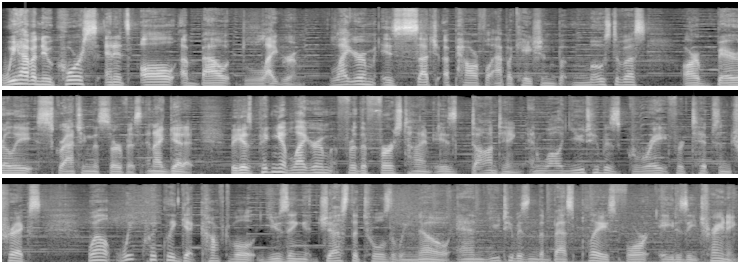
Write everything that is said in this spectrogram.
We have a new course and it's all about Lightroom. Lightroom is such a powerful application, but most of us are barely scratching the surface, and I get it, because picking up Lightroom for the first time is daunting, and while YouTube is great for tips and tricks, well, we quickly get comfortable using just the tools that we know, and YouTube isn't the best place for A to Z training.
